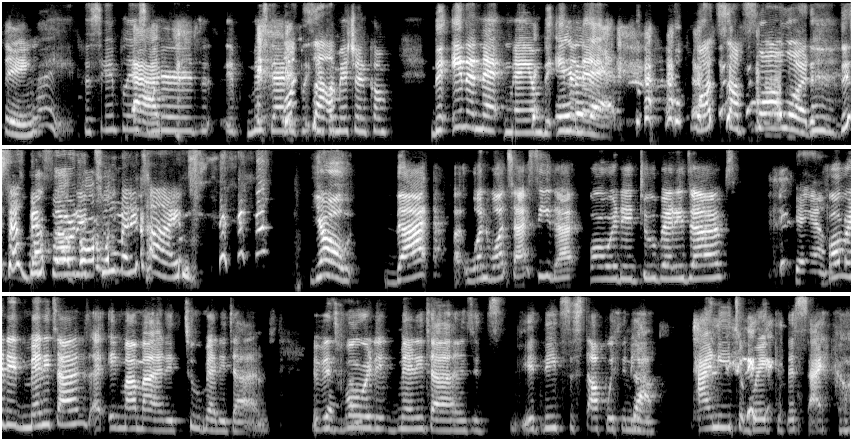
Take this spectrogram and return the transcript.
think Right. The same place That- where the- misguided information come. The internet, ma'am. The, internet. What's up forward? This has been What's forwarded forward? too many times. Yo, that uh, one once I see that forwarded too many times, Damn. forwarded many times uh, in my mind, it's too many times. If it's Yeah. forwarded many times, it's it needs to stop with me. Stop. I need to break the cycle.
